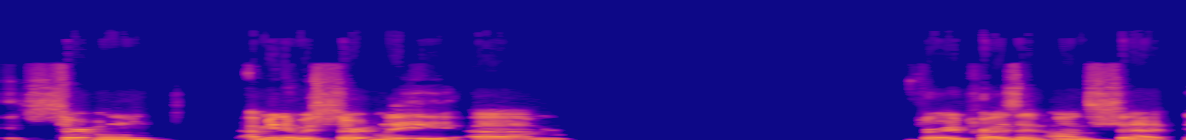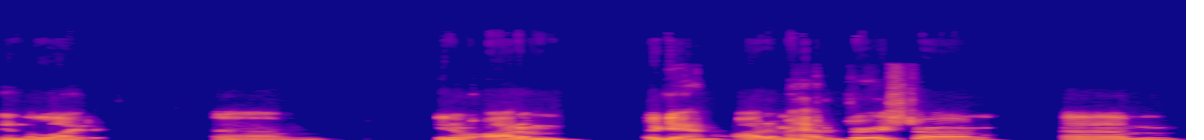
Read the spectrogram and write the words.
it's certainly. I mean, it was certainly um, very present on set in the lighting. Um, you know, Autumn again. Autumn had a very strong um,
